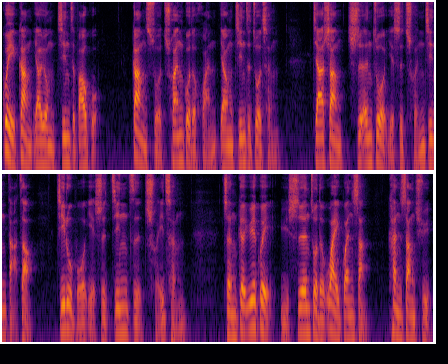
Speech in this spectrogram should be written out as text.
柜杠要用金子包裹。杠所穿过的环要用金子做成，加上施恩座也是纯金打造，基路伯也是金子锤成。整个约柜与施恩座的外观上，看上去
